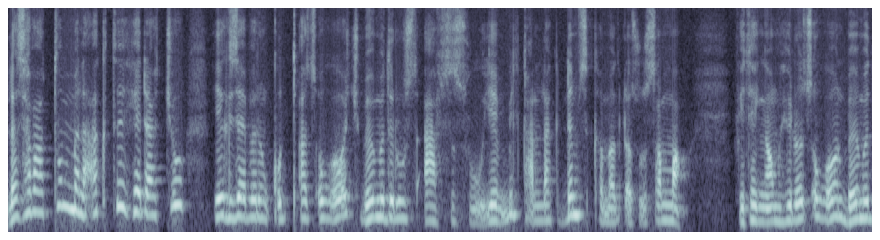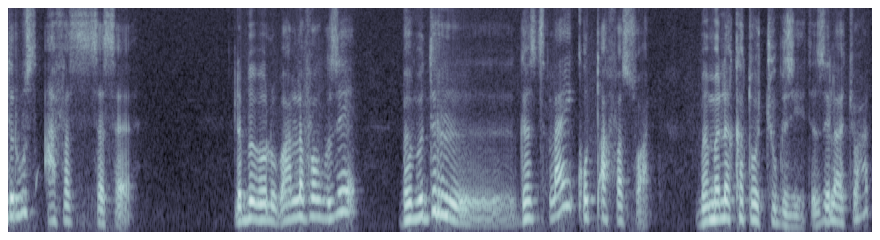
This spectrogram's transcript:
ለሰባቱም መላእክት ሄዳችሁ የእግዚአብሔርን ቁጣ ጽዋዎች በምድር ውስጥ አፍስሱ የሚል ታላቅ ድምፅ ከመቅደሱ ሰማሁ። ፊተኛውም ሄዶ ጽዋውን በምድር ውስጥ አፈሰሰ። ልብ በሉ፣ ባለፈው ጊዜ በምድር ገጽ ላይ ቁጣ ፈሷል። በመለከቶቹ ጊዜ ትዝ ይላችኋል።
